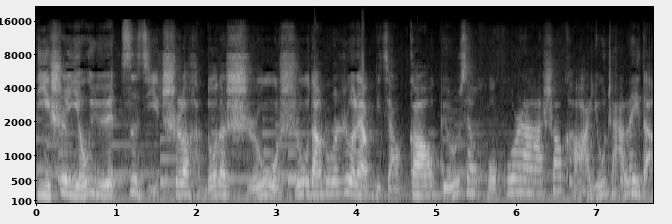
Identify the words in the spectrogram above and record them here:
你是由于自己吃了很多的食物，食物当中的热量比较高，比如像火锅啊、烧烤啊、油炸类的，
